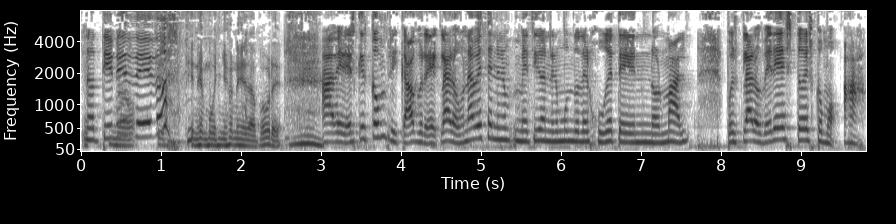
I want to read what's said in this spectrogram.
no tiene No, dedos. tiene- Tiene muñones la pobre. A ver, es que es complicado, porque claro, una vez en el- metido en el mundo del juguete normal, pues claro, ver esto es como, ah,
